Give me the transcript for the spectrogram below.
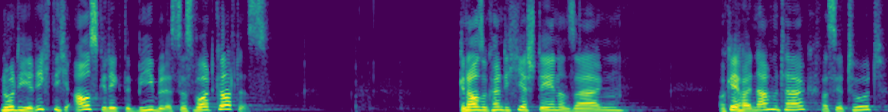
Nur die richtig ausgelegte Bibel ist das Wort Gottes. Genauso könnte ich hier stehen und sagen, okay, heute Nachmittag, was ihr tut,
